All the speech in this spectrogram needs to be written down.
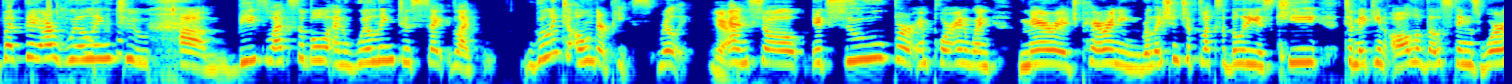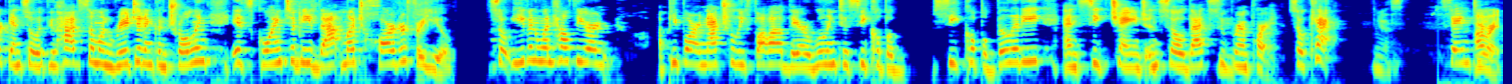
but they are willing to um be flexible and willing to say like willing to own their piece, really. Yeah. And so it's super important when marriage, parenting, relationship flexibility is key to making all of those things work. And so if you have someone rigid and controlling, it's going to be that much harder for you. So even when healthier uh, people are naturally flawed, they are willing to seek seek culpability and seek change. And so that's super important. So Kat, yes. same to All you. right.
